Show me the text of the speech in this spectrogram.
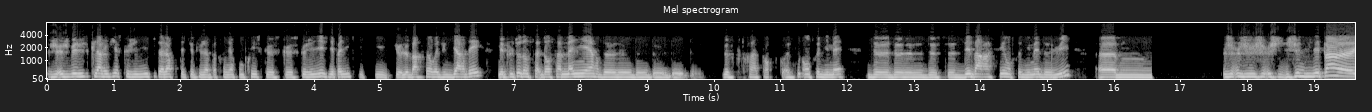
Je, vais juste clarifier ce que j'ai dit tout à l'heure. Peut-être que tu n'as pas très bien compris ce que ce que ce que j'ai dit. Je n'ai pas dit que le Barça aurait dû le garder, mais plutôt dans sa dans sa manière de de de de, foutre à la porte, entre guillemets, de de de se débarrasser entre guillemets de lui. Euh, je, je, je, ne disais pas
